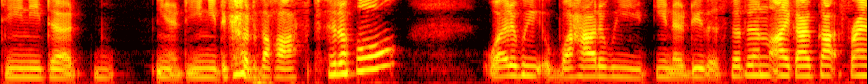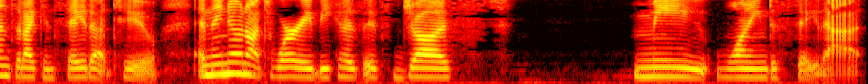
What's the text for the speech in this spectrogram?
do you need to, you know, do you need to go to the hospital? What do we, how do we, you know, do this? But then, like, I've got friends that I can say that to, and they know not to worry because it's just me wanting to say that.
